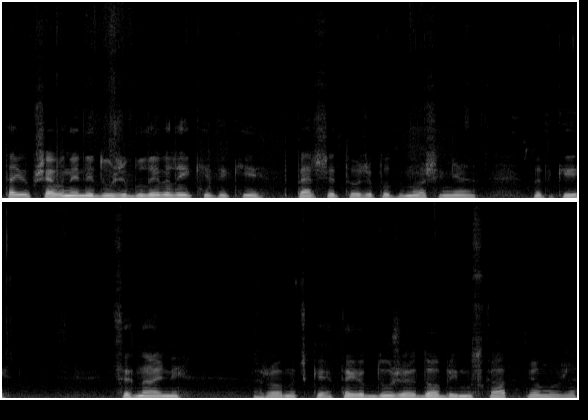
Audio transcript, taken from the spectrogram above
Та й взагалі вони не дуже були великі такі. Перше теж плодоношення. Такі сигнальні гроночки. Та дуже добрий мускат в ньому вже.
